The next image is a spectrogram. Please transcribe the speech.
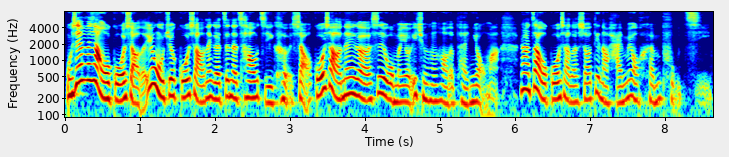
我先分享我国小的，因为我觉得国小那个真的超级可笑。国小那个是我们有一群很好的朋友嘛，那在我国小的时候，电脑还没有很普及，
